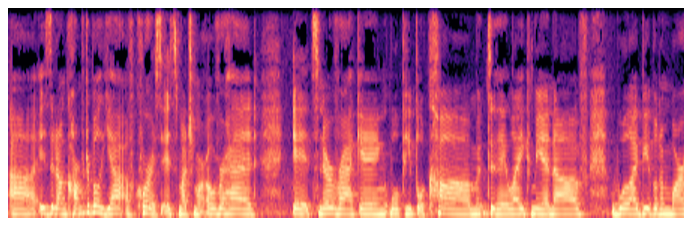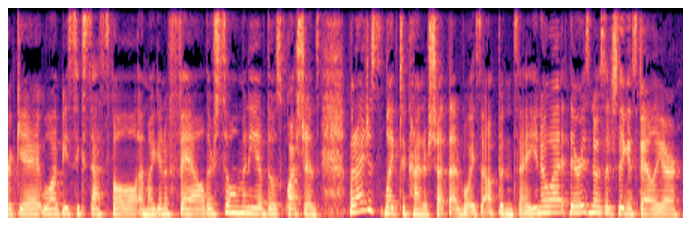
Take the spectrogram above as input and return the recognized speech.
Uh, is it uncomfortable? Yeah, of course. It's much more overhead. It's nerve wracking. Will people come? Do they like me enough? Will I be able to market? Will I be successful? Am I going to fail? There's so many of those questions. But I just like to kind of shut that voice up and say, you know what? There is no such thing as failure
